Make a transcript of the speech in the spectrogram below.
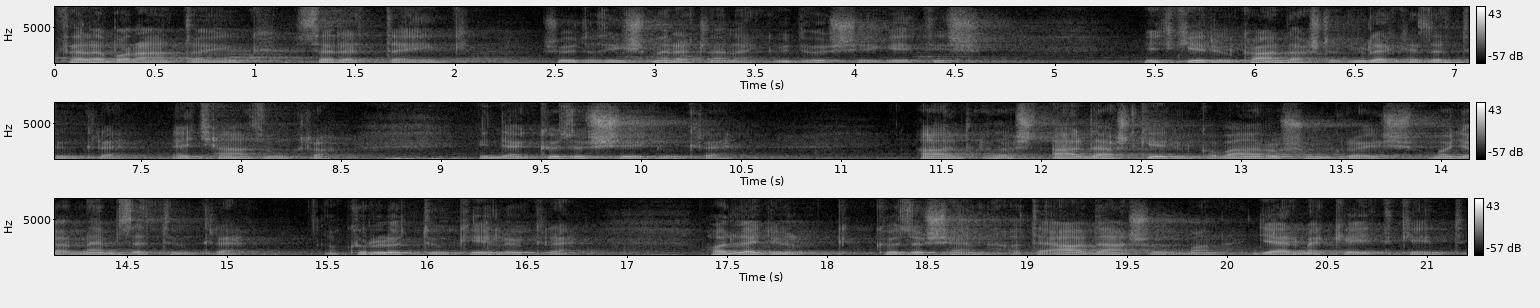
fele barátaink, szeretteink, sőt az ismeretlenek üdvösségét is. Így kérünk áldást a gyülekezetünkre, egyházunkra, minden közösségünkre. Áldást, áldást kérünk a városunkra és magyar nemzetünkre, a körülöttünk élőkre. Hadd legyünk közösen a Te áldásodban, gyermekeidként,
